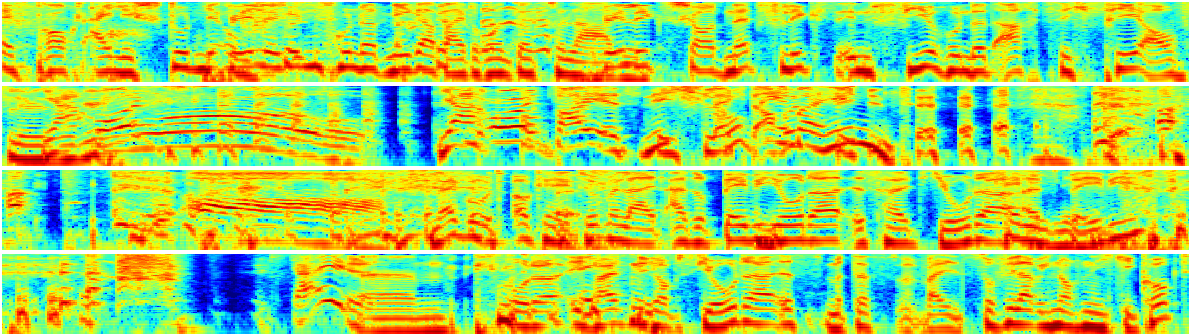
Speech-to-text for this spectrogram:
Es braucht eine Stunde, um Felix. 500 Megabyte runterzuladen. Felix schaut Netflix in 480p Auflösung. Ja, und? Wow. Ja, und? Wobei es nicht Ich schlecht aussieht. Na gut, okay, tut mir leid. Also Baby Yoda ist halt Yoda Kenn als. Baby. Geil. Ähm, oder ich weiß nicht, ob es Yoda ist, mit das, weil so viel habe ich noch nicht geguckt.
